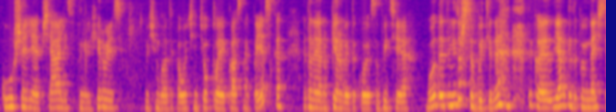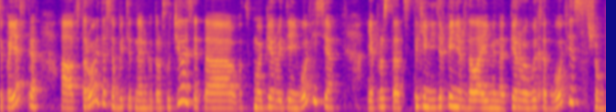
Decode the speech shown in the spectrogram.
кушали, общались, фотографировались. В общем, была такая очень теплая и классная поездка. Это, наверное, первое такое событие года. Это не то, что событие, да? Такая ярко запоминающаяся поездка. А второе это событие, наверное, которое случилось, это вот мой первый день в офисе. Я просто с таким нетерпением ждала именно первый выход в офис, чтобы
